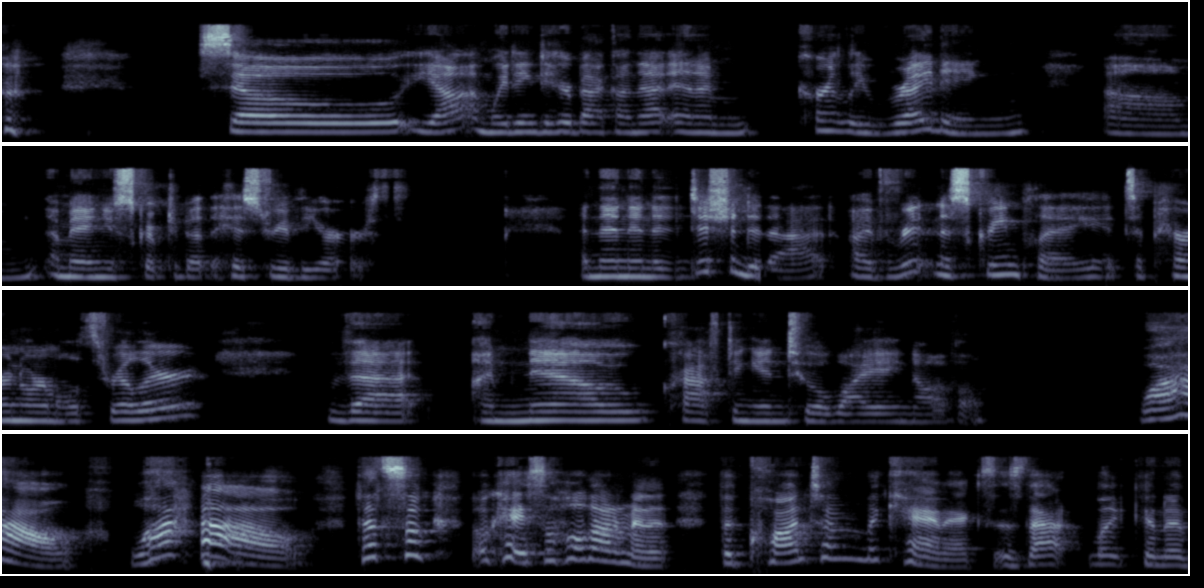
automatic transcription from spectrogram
so yeah, I'm waiting to hear back on that, and I'm currently writing um, a manuscript about the history of the Earth. And then in addition to that, I've written a screenplay. It's a paranormal thriller that I'm now crafting into a YA novel. Wow. Wow. That's so okay. So hold on a minute. The quantum mechanics, is that like going to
